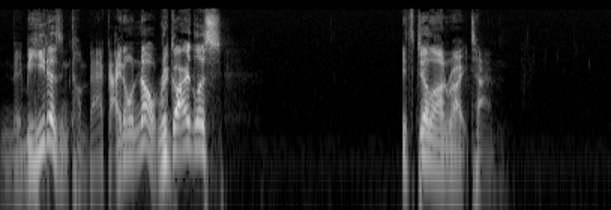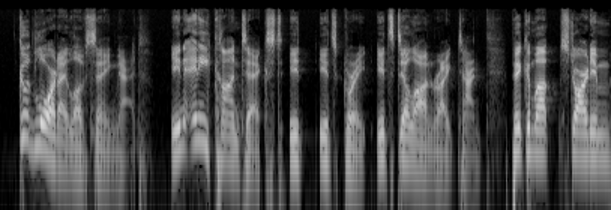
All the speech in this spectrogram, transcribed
Maybe he doesn't come back. I don't know. Regardless, it's Delon Wright time. Good Lord, I love saying that in any context, it it's great. It's Delon Wright time. Pick him up, start him.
